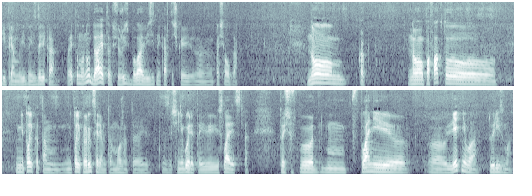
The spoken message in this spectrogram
и прямо видно издалека. Поэтому, ну да, это всю жизнь была визитной карточкой э, поселка. Но? Но по факту не только там, не только рыцарем там можно-то Синегоре-то и, и славиться-то. То есть в, в плане э, летнего туризма,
